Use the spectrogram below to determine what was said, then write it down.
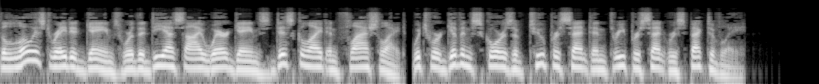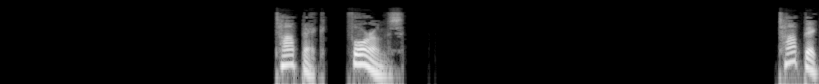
The lowest rated games were the DSiWare games Discolite and Flashlight, which were given scores of 2% and 3% respectively. Topic: Forums. Topic:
